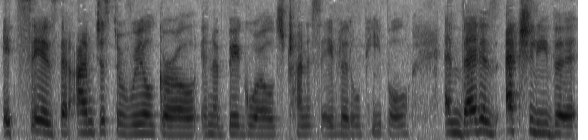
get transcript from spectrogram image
it says that I'm just a real girl in a big world trying to save little people. And that is actually the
